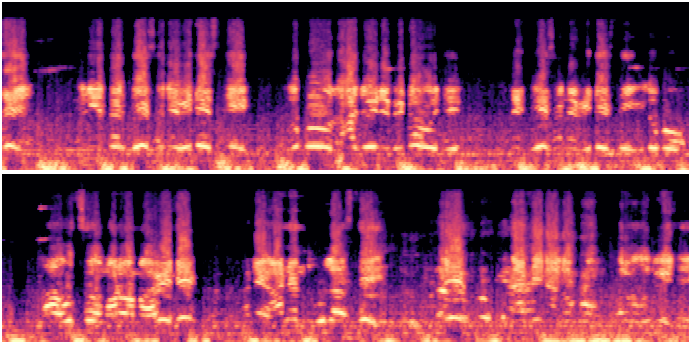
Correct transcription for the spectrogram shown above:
છે. એની અંદર દેશ અને વિદેશથી લોકો રાહ જોઈને બેઠા હોય છે. અને દેશ અને વિદેશથી એ લોકો આ ઉત્સવ માણવામાં આવે છે અને આનંદ ઉલ્લાસથી દરેક જ્ઞાતિના લોકો પર્વ ઉજવે છે.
